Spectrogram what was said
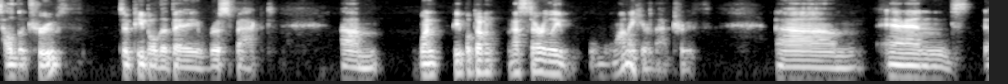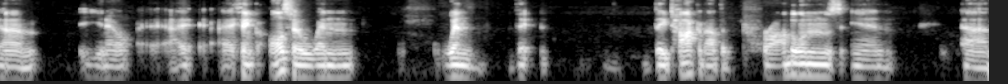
tell the truth to people that they respect. Um, when people don't necessarily want to hear that truth. Um, and um, you know, I I think also when when they, they talk about the problems in uh,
